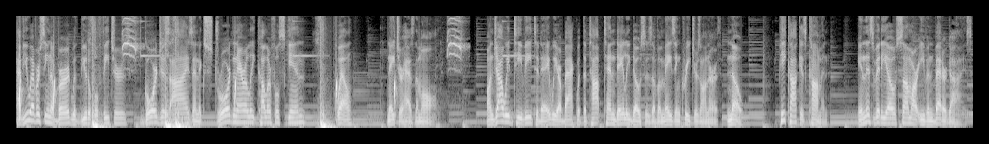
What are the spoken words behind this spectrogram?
Have you ever seen a bird with beautiful features, gorgeous eyes, and extraordinarily colorful skin? Well, nature has them all. On Jawid TV today, we are back with the top 10 daily doses of amazing creatures on Earth. No, peacock is common. In this video, some are even better, guys.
